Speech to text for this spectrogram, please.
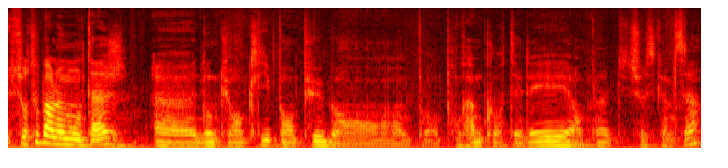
surtout par le montage. Donc, en clip, en pub, en, en programme court télé, en plein de petites choses comme ça.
